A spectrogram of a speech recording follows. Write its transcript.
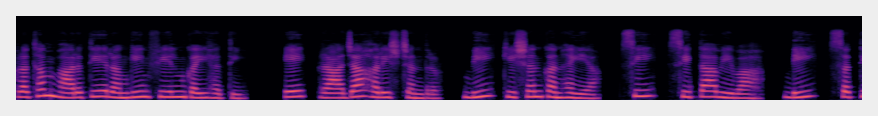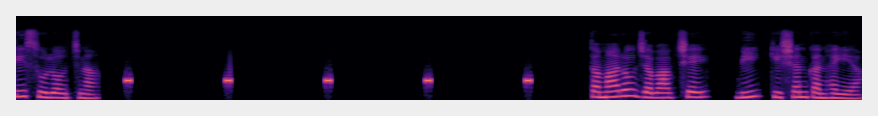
પ્રથમ ભારતીય રંગીન ફિલ્મ કઈ હતી? A, Raja Harishchandra. B, Kishan Kanhaiya C, Sita Vivah. D, Sati Sulochana. તમારો જવાબ છે બી, કિશન કન્હૈયા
